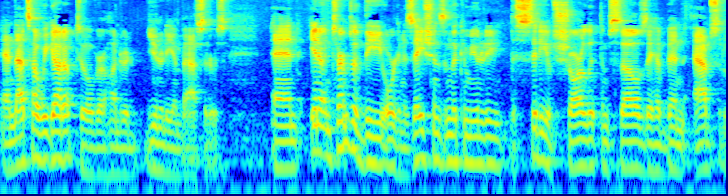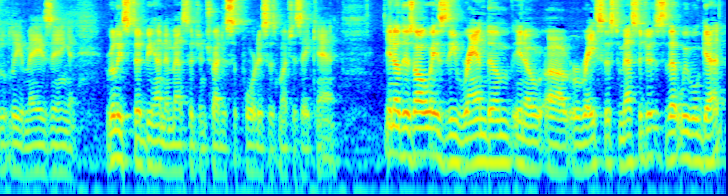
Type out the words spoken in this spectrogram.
And that's how we got up to over 100 Unity ambassadors. And you know, in terms of the organizations in the community, the city of Charlotte themselves, they have been absolutely amazing and really stood behind the message and tried to support us as much as they can you know, there's always the random, you know, uh, racist messages that we will get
